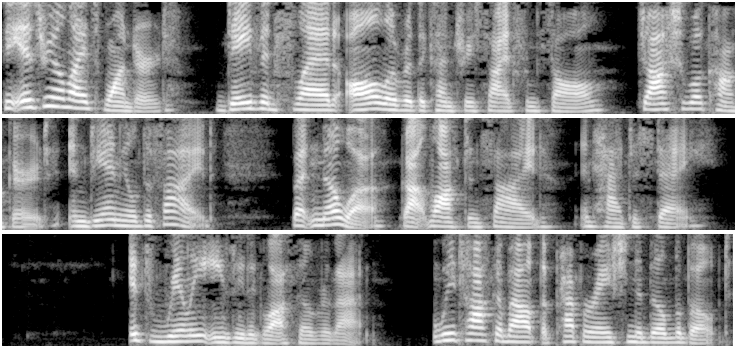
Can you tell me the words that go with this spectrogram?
The Israelites wandered, David fled all over the countryside from Saul, Joshua conquered, and Daniel defied. But Noah got locked inside and had to stay. It's really easy to gloss over that. We talk about the preparation to build the boat,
